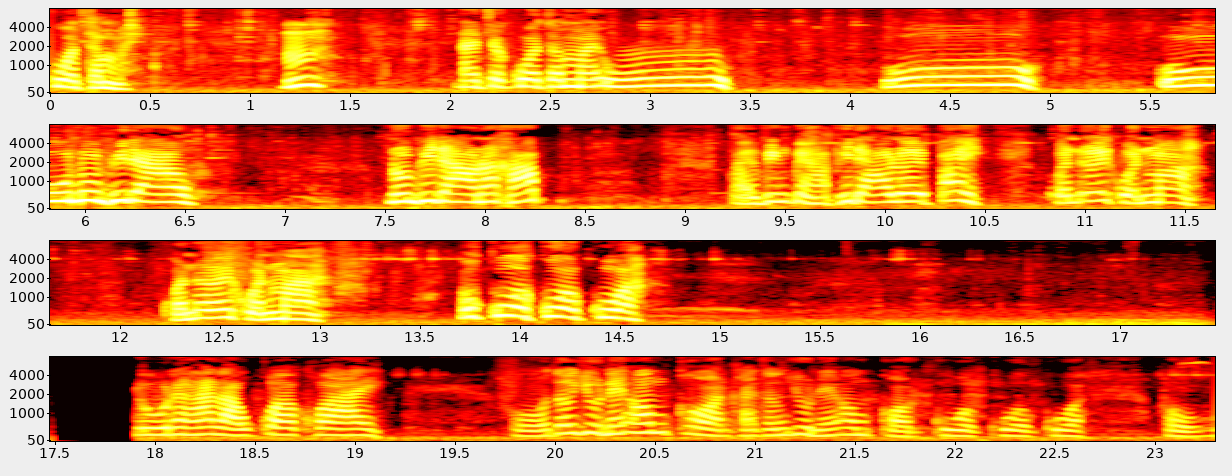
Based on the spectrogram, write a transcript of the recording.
กลัวทำไมอืมนายจะกลัวทำไมอู้อู้อู้นู่นพี่ดาวนู่นพี่ดาวนะครับ ไปวิ่งไปหาพี่ดาวเลยไป ขวัญเอ้ยขวัญมา ขวัญเอ้ยขวัญมาโอ้กลัวกลัวกลัว ดูนะคะ เรากลัวควายโอ้ต้องอยู่ในอ้อมกอดค่ะ ต้องอยู่ในอ้อมกอดกลัวกลัวกลัวโอ้โห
